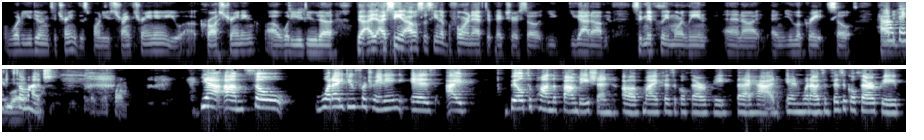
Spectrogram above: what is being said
What are you doing to train at this point? Are you strength training? Are you uh, cross training? Uh, what do you do to? I, have seen. I also seen a before and after picture. So you you got um significantly more lean and uh and you look great. So how? Oh, thank you, you so uh, much. No problem. Yeah. Um. So what I do for training is I built upon the foundation of my physical therapy that I had. And when I was in physical therapy,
